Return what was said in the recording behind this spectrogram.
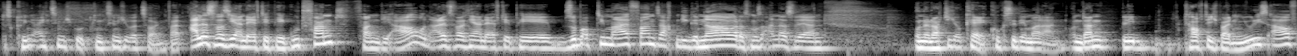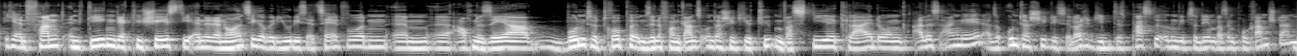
das klingt eigentlich ziemlich gut, klingt ziemlich überzeugend. Weil alles, was ich an der FDP gut fand, fanden die auch. Und alles, was ich an der FDP suboptimal fand, sagten die genau, das muss anders werden. Und dann dachte ich, okay, guckst du dir mal an. Und dann blieb, tauchte ich bei den Julis auf. Ich empfand entgegen der Klischees, die Ende der 90er über die Julis erzählt wurden, ähm, äh, auch eine sehr bunte Truppe im Sinne von ganz unterschiedliche Typen, was Stil, Kleidung, alles angeht. Also unterschiedlichste Leute, die, das passte irgendwie zu dem, was im Programm stand.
